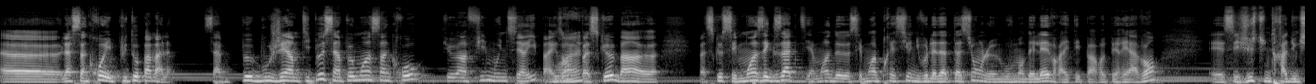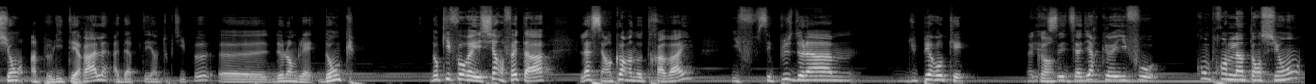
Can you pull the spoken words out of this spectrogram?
euh, la synchro est plutôt pas mal. Ça peut bouger un petit peu, c'est un peu moins synchro qu'un film ou une série, par exemple, Ouais. parce que ben euh, parce que c'est moins exact, il y a moins de, c'est moins précis au niveau de l'adaptation. Le mouvement des lèvres a été pas repéré avant, et c'est juste une traduction un peu littérale, adaptée un tout petit peu euh, de l'anglais. Donc donc il faut réussir en fait à là c'est encore un autre travail. C'est plus de la du perroquet. D'accord. C'est- C'est-à-dire qu'il faut comprendre l'intention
